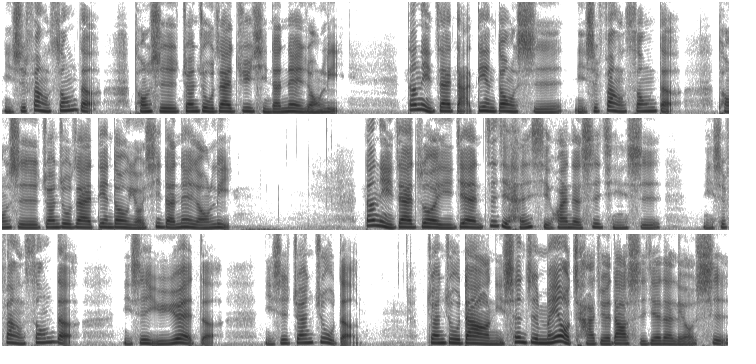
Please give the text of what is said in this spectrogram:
你是放松的，同时专注在剧情的内容里；当你在打电动时，你是放松的，同时专注在电动游戏的内容里；当你在做一件自己很喜欢的事情时，你是放松的。你是愉悦的，你是专注的，专注到你甚至没有察觉到时间的流逝，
